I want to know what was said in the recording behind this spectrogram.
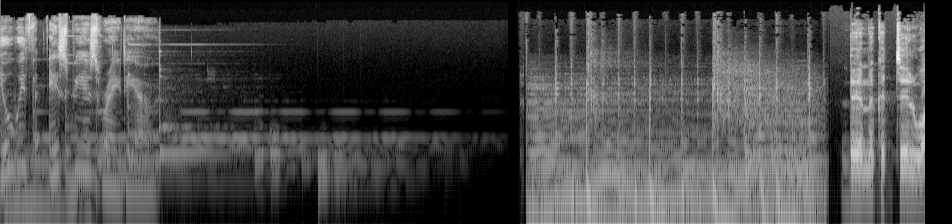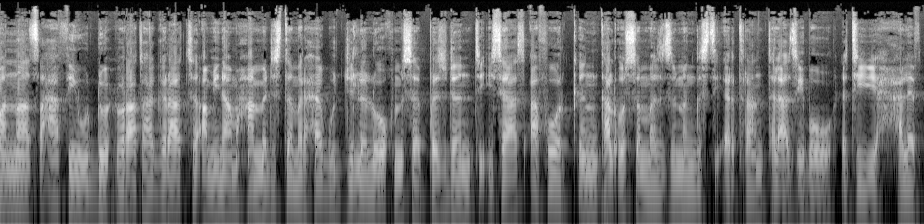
You're with SBS Radio. ብምክትል ዋና ጸሓፊ ውድብ ሕቡራት ሃገራት ኣሚና መሓመድ ዝተመርሐ ጉጅለ ልኡኽ ምስ ፕሬዚደንት ኢሳያስ ኣፈወርቅን ካልኦት ሰብ መዚ መንግስቲ ኤርትራን ተላዚቡ እቲ ሓለፍቲ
